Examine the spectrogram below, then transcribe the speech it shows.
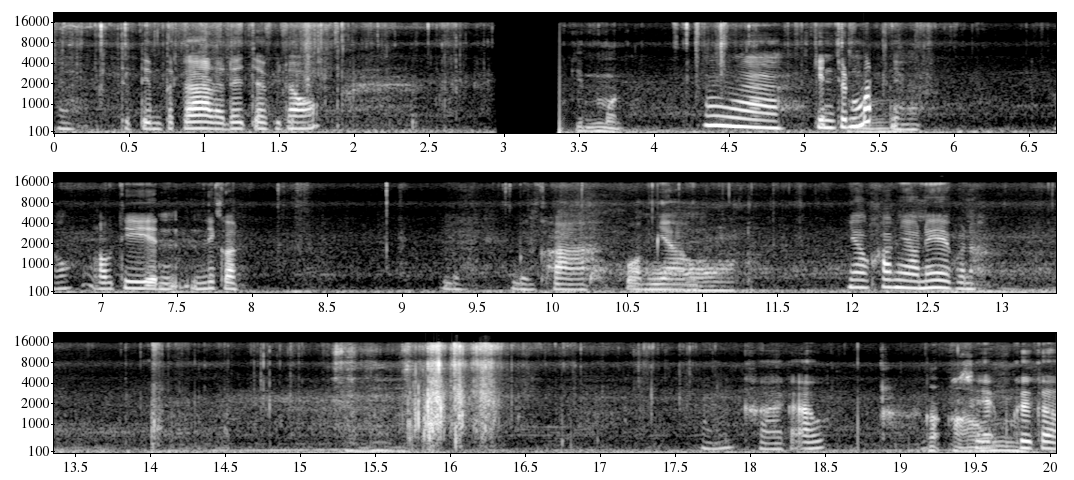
อืมจะเต็มตะกร้าแล้วได้อจ้ะพี่น้อง กินหมด อืมกินจนหมดอย่างเอาเอาที่นี่ก่อนเบิ่งเบิ่งขาความยาว อ๋อยาวข้างยาวแน่พอนะอืมขาก็เอาก็เอาเสียบคือเก่า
